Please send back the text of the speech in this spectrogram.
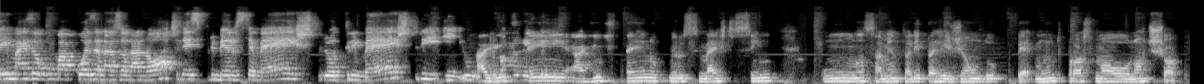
tem mais alguma coisa na Zona Norte nesse primeiro semestre ou trimestre? E o, a, gente tem, a gente tem no primeiro semestre, sim, um lançamento ali para a região do muito próximo ao Norte Shopping.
